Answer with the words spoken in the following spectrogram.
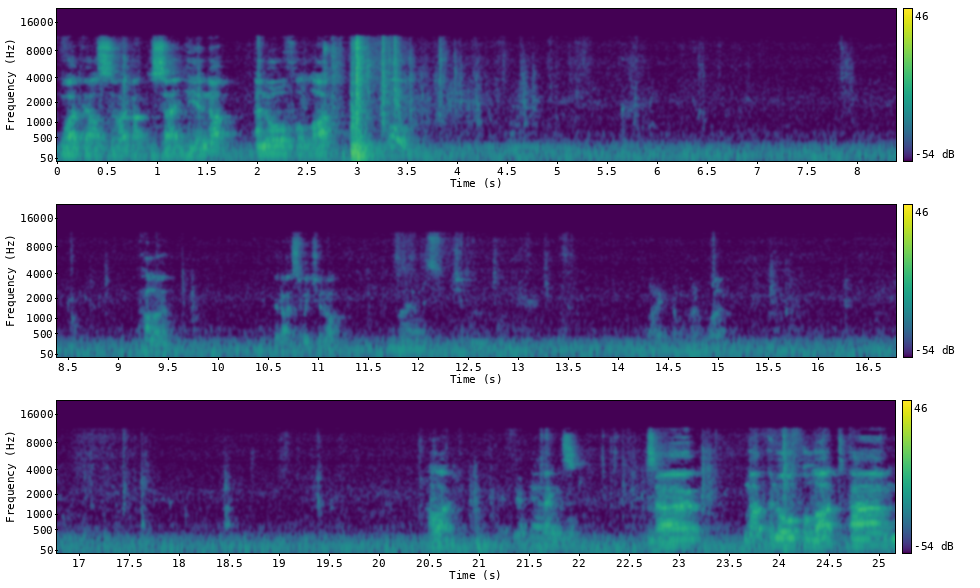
what else have I got to say here? Not an awful lot. Ooh. Hello? Did I switch it off? Hello? Thanks. So, not an awful lot. Um,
